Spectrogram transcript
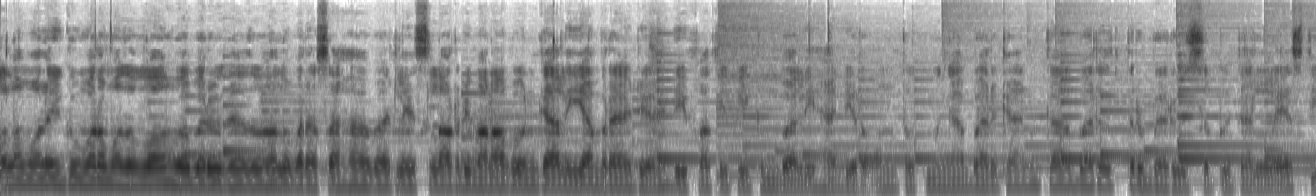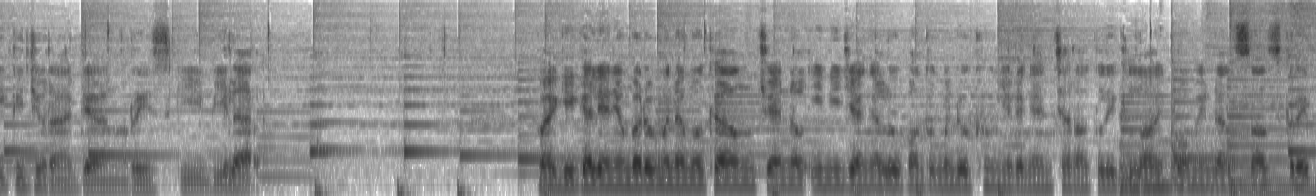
Assalamualaikum warahmatullahi wabarakatuh. Halo para sahabat Leslar di mana pun kalian berada Diva TV kembali hadir untuk mengabarkan kabar terbaru seputar Lesti Kejora dan Rizky Bilar. Bagi kalian yang baru menemukan channel ini jangan lupa untuk mendukungnya dengan cara klik like, komen, dan subscribe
